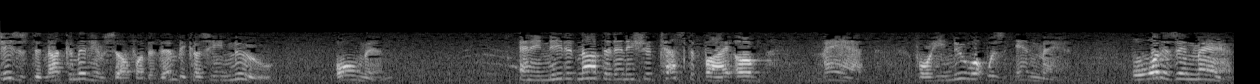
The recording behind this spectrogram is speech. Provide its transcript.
Jesus did not commit himself unto them because he knew all men, and he needed not that any should testify of man, for he knew what was in man. Well, what is in man?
